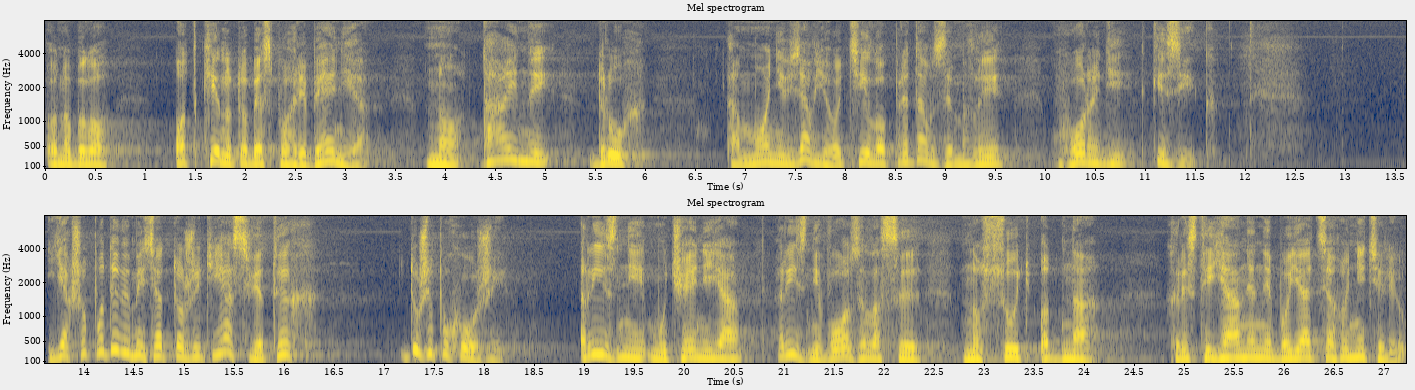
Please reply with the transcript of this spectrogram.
воно було откинуто без погребення, но тайний друг Амоні взяв його тіло, придав земли в городі Кизік. Якщо подивимося, то життя святих дуже похожі. Різні мучення, різні возгласи, но суть одна. Християни не бояться гонітелів.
